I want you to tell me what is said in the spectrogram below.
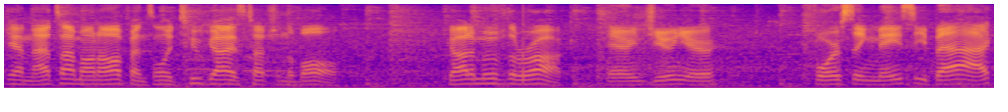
Again, that time on offense, only two guys touching the ball. Got to move the rock. Herring Jr. forcing Macy back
